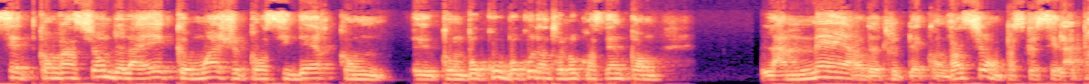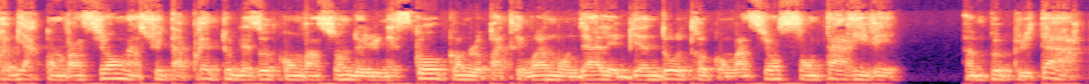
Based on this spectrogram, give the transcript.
cette Convention de la haie que moi je considère comme, euh, comme beaucoup, beaucoup d'entre nous considèrent comme la mère de toutes les conventions, parce que c'est la première convention. Ensuite, après, toutes les autres conventions de l'UNESCO, comme le patrimoine mondial et bien d'autres conventions, sont arrivées un peu plus tard.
